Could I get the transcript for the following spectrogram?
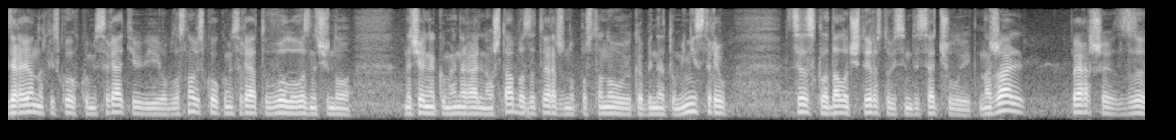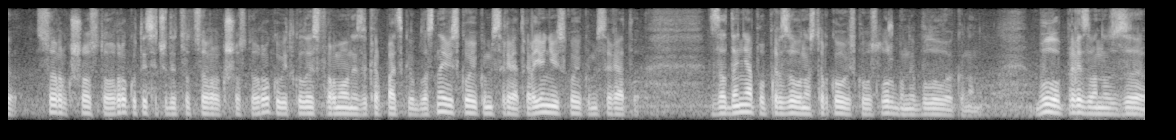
для районних військових комісаріатів і обласного військового комісаріату було визначено начальником Генерального штабу, затверджено постановою Кабінету міністрів. Це складало 480 чоловік. На жаль, перше з 46-го року, 1946 року, відколи сформований Закарпатський обласний військовий комісаріат, районні військові комісаріати, завдання по призову на строкову військову службу не було виконано. Було призвано з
